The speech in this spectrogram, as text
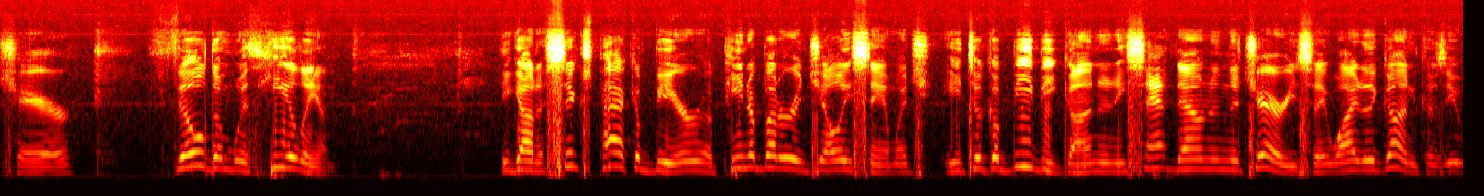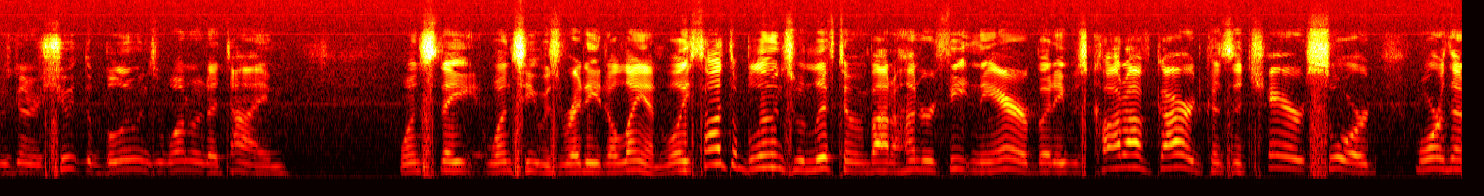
chair, filled them with helium he got a six pack of beer, a peanut butter and jelly sandwich. He took a BB gun and he sat down in the chair. He say, "Why the gun?" Because he was going to shoot the balloons one at a time. Once they, once he was ready to land. Well, he thought the balloons would lift him about 100 feet in the air, but he was caught off guard because the chair soared more than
